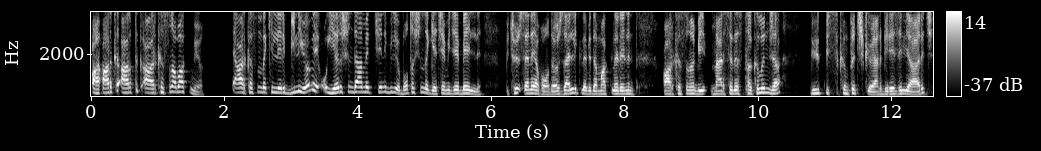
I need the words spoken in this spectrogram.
artık arkasına bakmıyor. E arkasındakileri biliyor ve o yarışın devam edeceğini biliyor. Bottas'ın da geçemeyeceği belli. Bütün sene yapamadı. Özellikle bir de McLaren'in arkasına bir Mercedes takılınca büyük bir sıkıntı çıkıyor. Yani Brezilya hariç.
